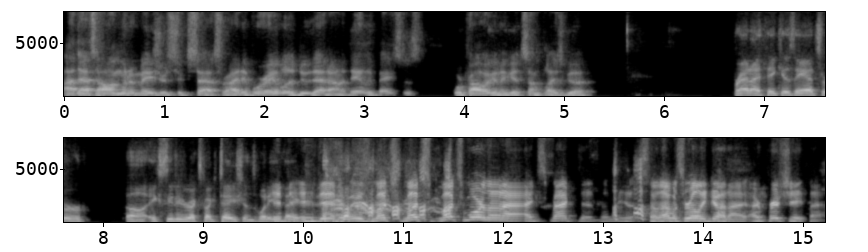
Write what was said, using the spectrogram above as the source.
uh, that's how I'm going to measure success, right? If we're able to do that on a daily basis, we're probably going to get someplace good. Brad, I think his answer uh, exceeded your expectations. What do you it, think? It did. It was much, much, much more than I expected. So that was really good. I, I appreciate that.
